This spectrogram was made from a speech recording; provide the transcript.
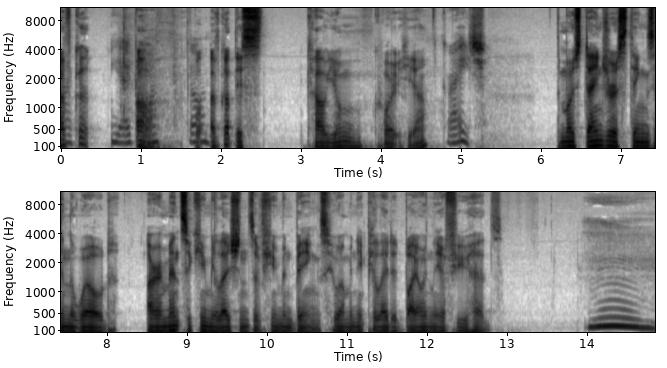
I've Okay. got Yeah, go Oh, on. Go well, on. I've got this Carl Jung quote here. Great. The most dangerous things in the world are immense accumulations of human beings who are manipulated by only a few heads. Mm.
